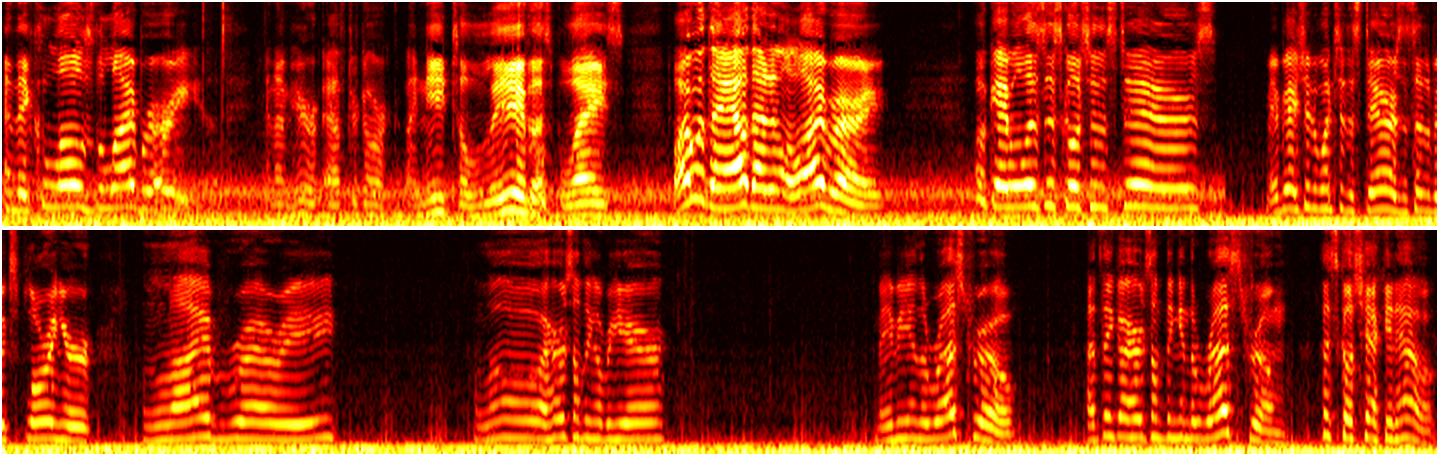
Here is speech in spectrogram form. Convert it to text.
And they closed the library! And I'm here after dark. I need to leave this place! Why would they have that in the library? Okay, well let's just go to the stairs. Maybe I should have went to the stairs instead of exploring your library. Hello, I heard something over here. Maybe in the restroom. I think I heard something in the restroom. Let's go check it out.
